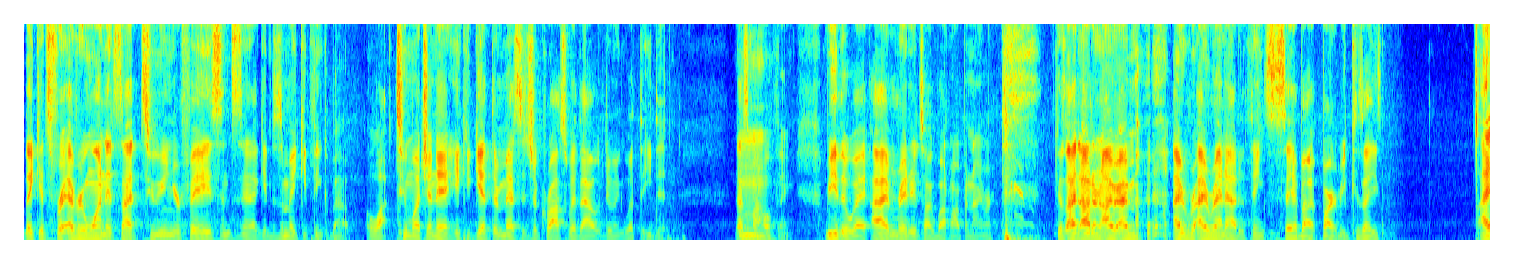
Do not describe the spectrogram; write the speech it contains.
like it's for everyone. It's not too in your face, and it's, like, it doesn't make you think about a lot too much, and it, it could get their message across without doing what they did. That's Mm. my whole thing. But either way, I'm ready to talk about Oppenheimer because I, I don't know I, I'm I, I ran out of things to say about Barbie because I I,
